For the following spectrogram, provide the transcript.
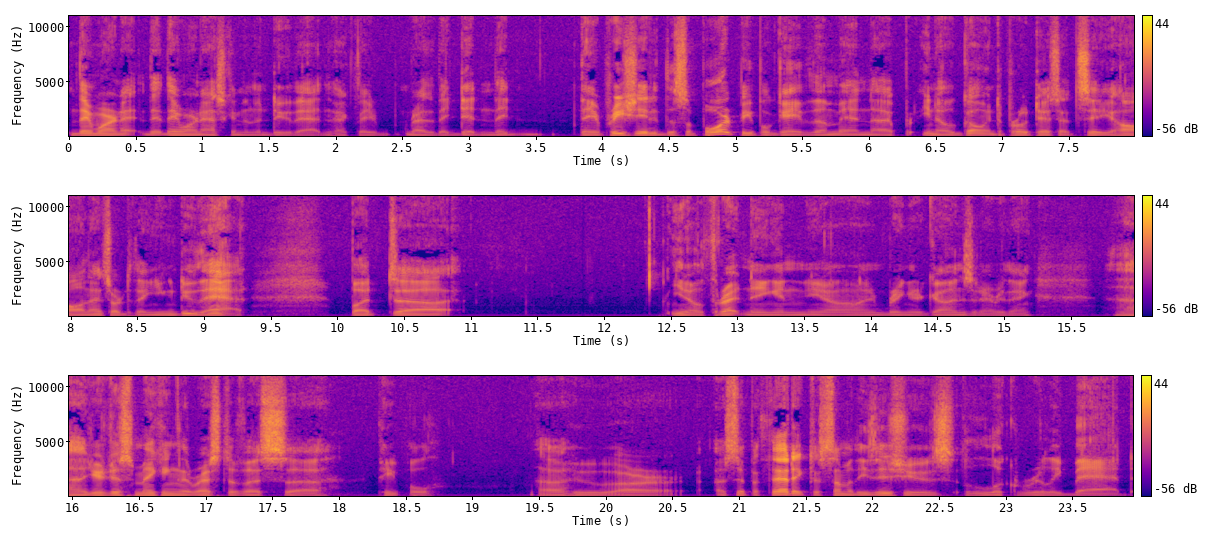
they weren't they weren't asking them to do that. In fact, they rather they didn't. They they appreciated the support people gave them, and uh, you know, going to protest at City Hall and that sort of thing. You can do that, but uh, you know, threatening and you know, and bring your guns and everything. Uh, you're just making the rest of us uh, people uh, who are uh, sympathetic to some of these issues look really bad.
